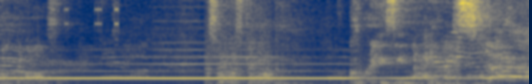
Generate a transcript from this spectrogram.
fucking awesome. This one was called Crazy Nights.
